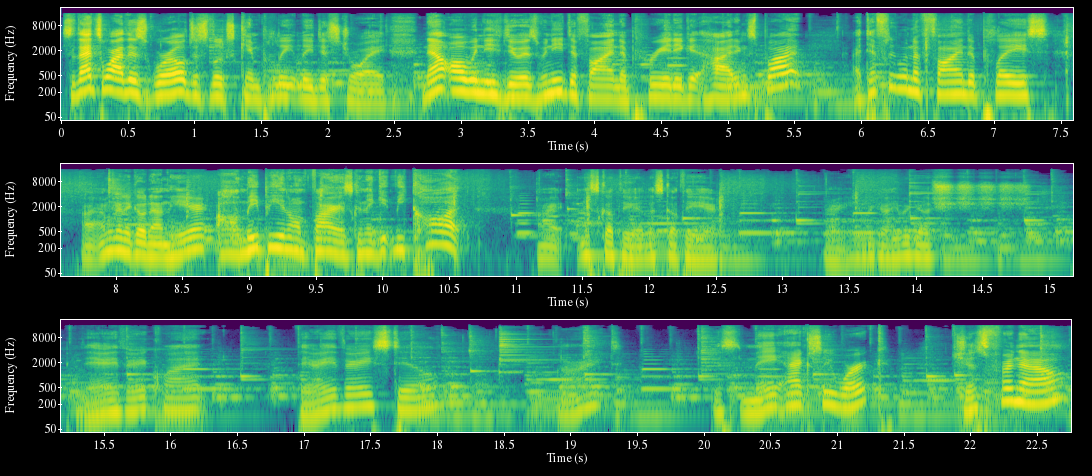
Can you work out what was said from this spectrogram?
So that's why this world just looks completely destroyed. Now all we need to do is we need to find a pretty good hiding spot. I definitely want to find a place. All right, I'm gonna go down here. Oh, me being on fire is gonna get me caught. Alright, let's go through here. Let's go through here. Alright, here we go. Here we go. Shh, shh, shh. Very, very quiet. Very, very still. Alright. This may actually work. Just for now.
